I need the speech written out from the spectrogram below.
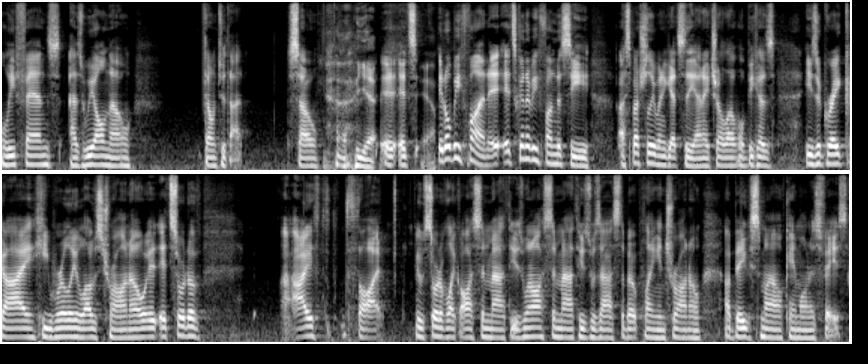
Leaf fans, as we all know, don't do that. So yeah, it, it's yeah. it'll be fun. It, it's going to be fun to see, especially when he gets to the NHL level because he's a great guy. He really loves Toronto. It, it's sort of I th- thought it was sort of like Auston Matthews. When Auston Matthews was asked about playing in Toronto, a big smile came on his face.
